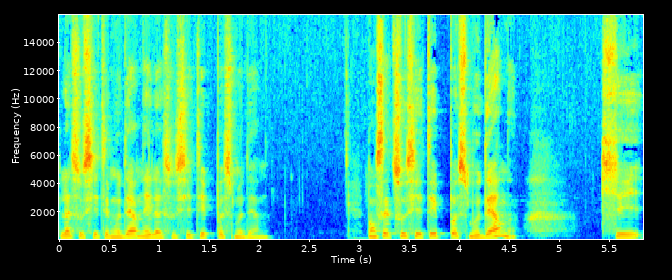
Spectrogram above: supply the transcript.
la société moderne et la société postmoderne. Dans cette société postmoderne, qui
